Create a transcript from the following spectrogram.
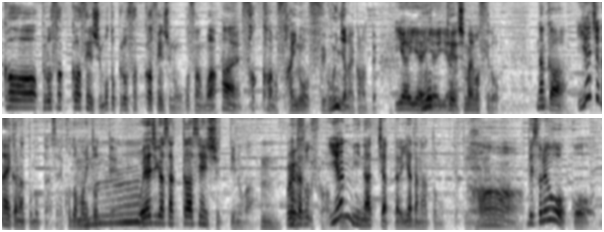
カープロサッカー選手元プロサッカー選手のお子さんははい。サッカーの才能すごいんじゃないかなっていやいやい思やいや。ってしまいますけど。なんか嫌じゃないかなと思ったんですよね子供にとって。親父がサッカー選手っていうのが。うん。なんか嫌になっちゃったら嫌だなと思ってて。はあ。でそれをこう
